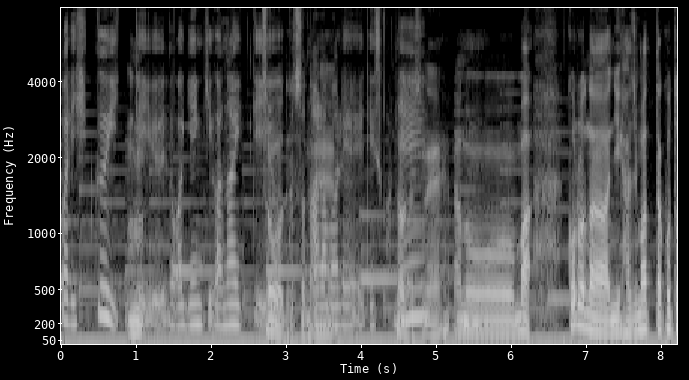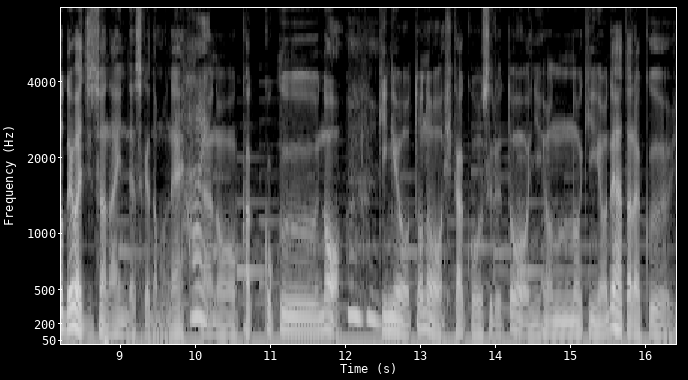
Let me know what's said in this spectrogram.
ぱり低いっていうのが元気がないっていうことの表れですかね。そうですね。あのーまあコロナに始まったことでは実はないんですけどもね。はいあの各国のうんうん企業との比較をすると日本の企業で働く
